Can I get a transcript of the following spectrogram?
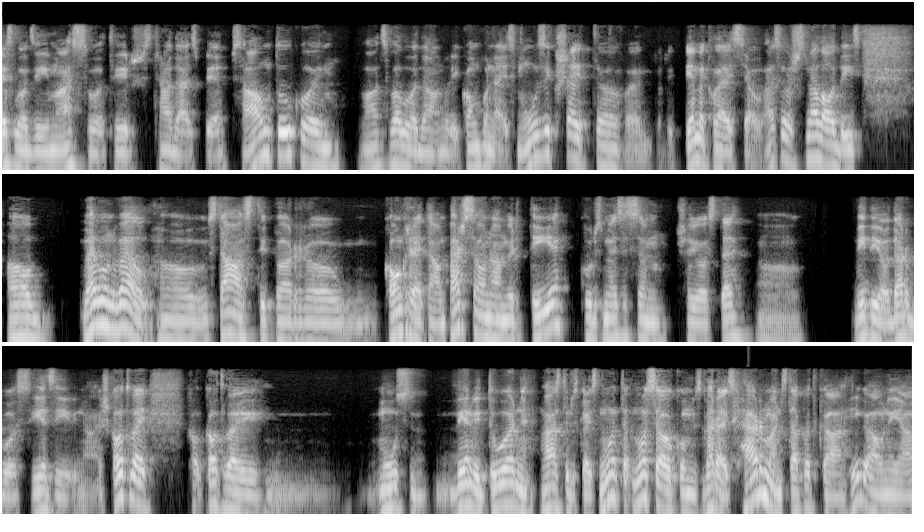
ieslodzījumā esot ir strādājis pie psalmu tulkojuma vācu valodā un arī komponējis mūziku šeit, vai arī piemeklējis jau esošas melodijas. Vēl un vēl stāsti par konkrētām personām ir tie, kurus mēs esam šajos te video darbos iedzīvinājuši. Kaut vai, kaut vai mūsu dienvidu torņa vēsturiskais nosaukums, garais Hermans, tāpat kā Igaunijā,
